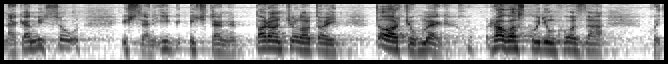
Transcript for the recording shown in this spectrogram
nekem is szól, Isten, Isten parancsolatait, tartsuk meg, ragaszkodjunk hozzá, hogy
